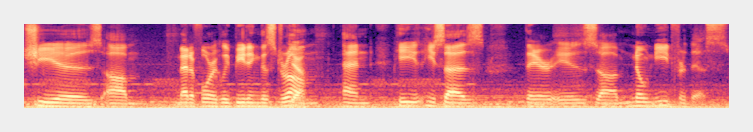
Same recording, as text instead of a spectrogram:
she is um metaphorically beating this drum and he he says there is um, no need for this.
